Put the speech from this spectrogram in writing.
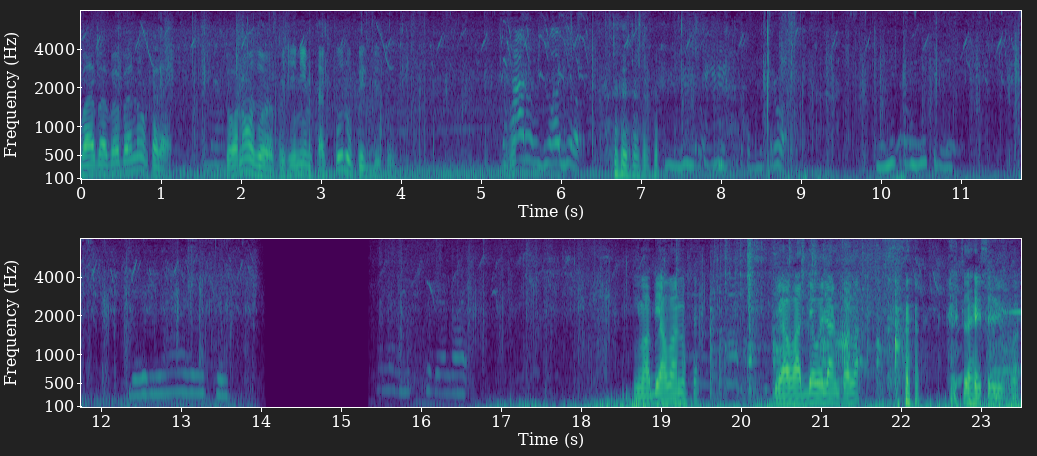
બાય બાય. બાય બાય ન કરાય. તો ન જોવે પછી એની એમ થાય પૂરું કરી દીધું. સારું જોજો. મિત્રો મિત્રો મિત્રો એમાં બેહવાનું છે. બેહવા દે ઓલા પેલા સહી સહી પણ.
